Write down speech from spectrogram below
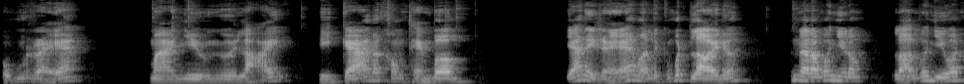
cũng rẻ mà nhiều người lãi thì cá nó không thèm bơm. Giá này rẻ mà cũng ít lời nữa. Tính ra đâu có nhiêu đâu lợi không có nhiều hết.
